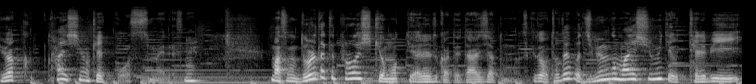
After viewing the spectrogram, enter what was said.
予約配信は結構おすすめですね。まあ、そのどれだけプロ意識を持ってやれるかって大事だと思うんですけど例えば自分が毎週見てるテレビ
